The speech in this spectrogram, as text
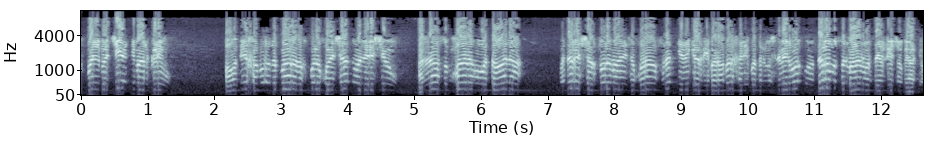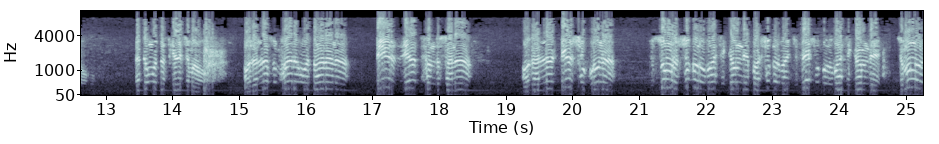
خپل بچي یتیمان کړي وو او ددې خبرو دپاره د خپلو خواهشاتو نه لرې شوي وو، الله سبحانه وتعالی په دغه شرطونو باندې چې قرآن او سنت کښې ذکر دي برابر خلیفة المسلمین ورکړو نو دغه مسلمانان ورته یو ځای شو بیعت یې وکړو لکه مو تذکره چې ما وکړه او د الله سبحانه وتعالی نه ډېر زیات حمد ثنا او د الله ډېر شکرونه چې څومره شکر وباسې کم دی، په شکر باندې چې بیا شکر وباسې کم دی چې موږ او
